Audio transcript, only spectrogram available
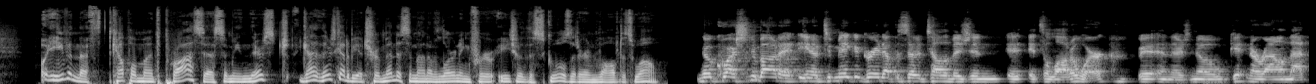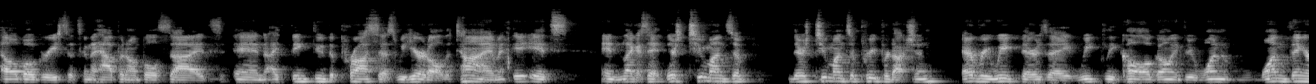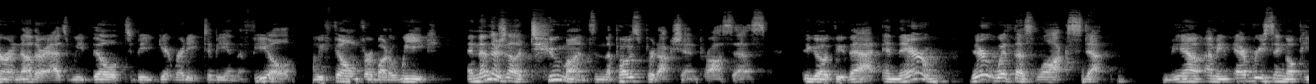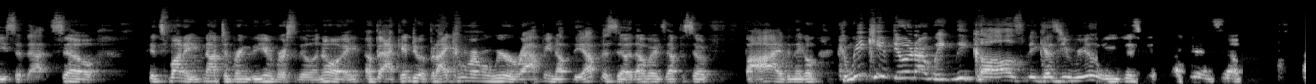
even the couple month process. I mean, there's, there's got to be a tremendous amount of learning for each of the schools that are involved as well. No question about it. You know, to make a great episode of television, it, it's a lot of work, and there's no getting around that elbow grease that's going to happen on both sides. And I think through the process, we hear it all the time. It, it's and like I said, there's two months of there's two months of pre-production. Every week, there's a weekly call going through one one thing or another as we build to be get ready to be in the field. We film for about a week, and then there's another two months in the post-production process to go through that. And there they're with us lockstep. You know, I mean, every single piece of that. So it's funny not to bring the University of Illinois uh, back into it, but I can remember we were wrapping up the episode. That was episode five, and they go, "Can we keep doing our weekly calls because you really just get stuck in?" So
